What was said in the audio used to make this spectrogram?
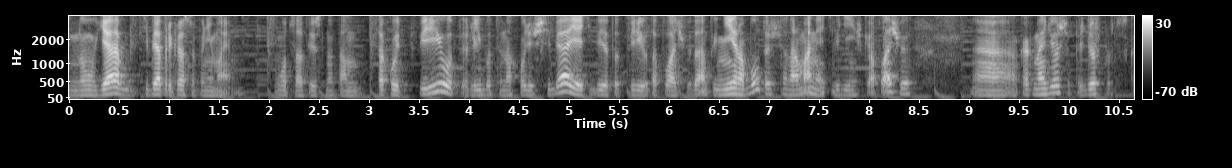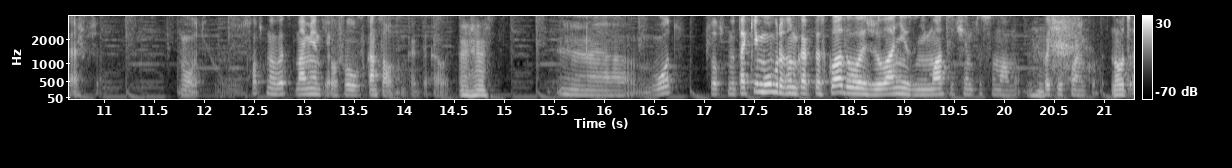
ну, я тебя прекрасно понимаю. Вот, соответственно, там такой период, либо ты находишь себя, я тебе этот период оплачиваю, да, ты не работаешь, все нормально, я тебе денежки оплачиваю. Э, как найдешься, придешь, просто скажешь все. Вот. Собственно, в этот момент я ушел в консалтинг как таковой. Uh-huh. Вот, собственно, таким образом как-то складывалось желание заниматься чем-то самому mm потихоньку. Ну вот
